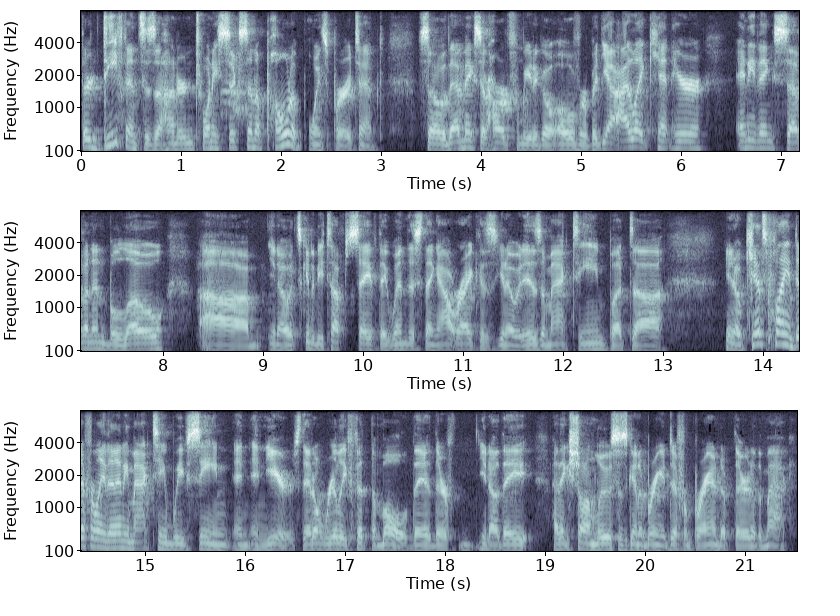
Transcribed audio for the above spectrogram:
Their defense is 126 in opponent points per attempt. So that makes it hard for me to go over. But yeah, I like Kent here anything seven and below. Um, you know, it's going to be tough to say if they win this thing outright because you know it is a MAC team, but. Uh, you know, Kent's playing differently than any MAC team we've seen in, in years. They don't really fit the mold. They, they're, you know, they. I think Sean Lewis is going to bring a different brand up there to the MAC.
